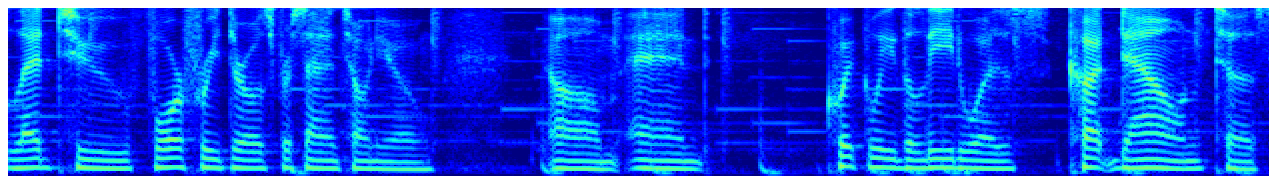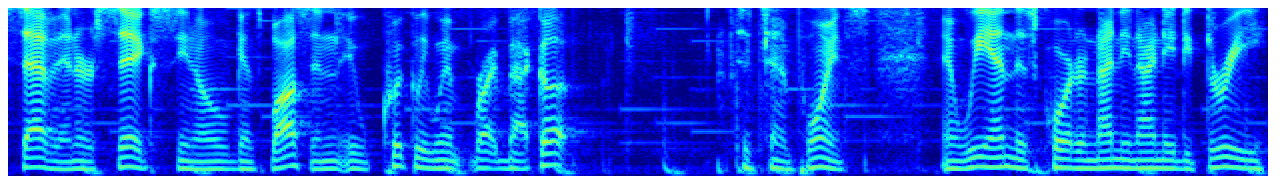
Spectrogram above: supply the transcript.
led to four free throws for San Antonio. Um, and quickly the lead was cut down to seven or six, you know, against Boston. It quickly went right back up to 10 points. And we end this quarter 99 83.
